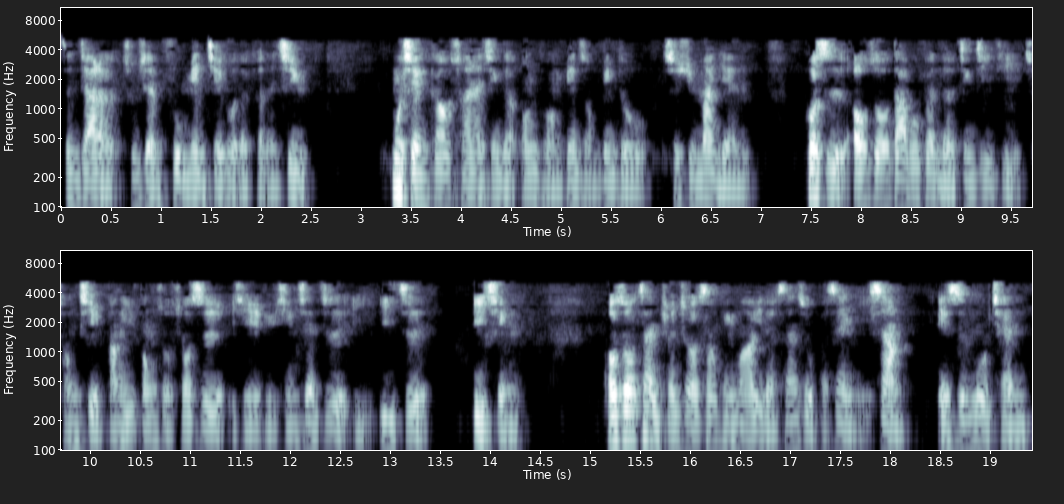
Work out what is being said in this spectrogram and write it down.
增加了出现负面结果的可能性。目前高传染性的欧米孔变种病毒持续蔓延，迫使欧洲大部分的经济体重启防疫封锁措施以及旅行限制，以抑制疫情。欧洲占全球商品贸易的三十五以上，也是目前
